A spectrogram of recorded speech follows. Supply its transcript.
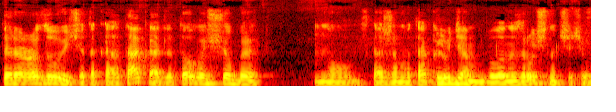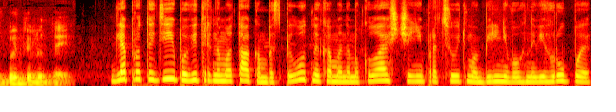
тероризуюча така атака для того, щоб, ну скажімо так, людям було незручно чи, чи вбити людей. Для протидії повітряним атакам безпілотниками на Миколаївщині працюють мобільні вогневі групи.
